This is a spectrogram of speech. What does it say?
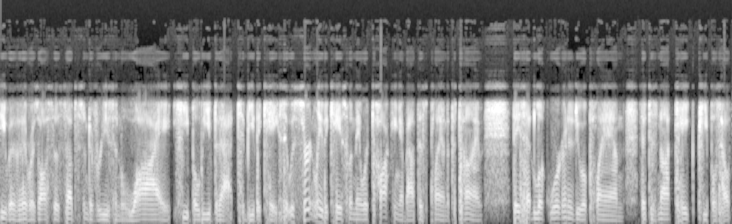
see whether there was also substantive reason why he believed that to be the case. It was certainly the case when they were talking about this plan at the time. They said, look, we're going to do a plan that does not take people's health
